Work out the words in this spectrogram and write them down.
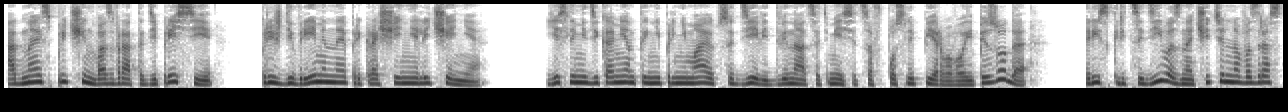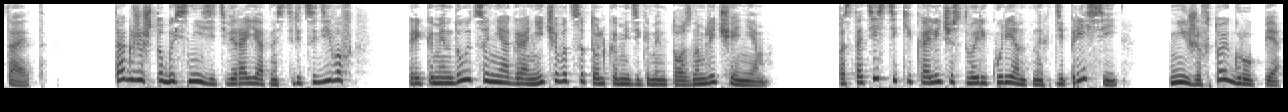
Одна из причин возврата депрессии – преждевременное прекращение лечения. Если медикаменты не принимаются 9-12 месяцев после первого эпизода, риск рецидива значительно возрастает. Также, чтобы снизить вероятность рецидивов, рекомендуется не ограничиваться только медикаментозным лечением. По статистике, количество рекуррентных депрессий ниже в той группе,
